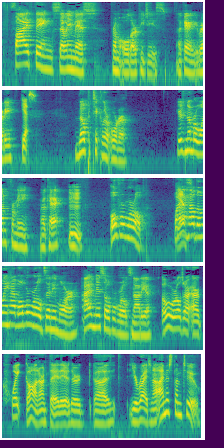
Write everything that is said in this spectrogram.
five things that we miss from old RPGs. Okay, you ready? Yes. No particular order. Here's number one for me. Okay. Mm-hmm. Overworld. Why Yes. the hell don't we have overworlds anymore? I miss overworlds, Nadia. Overworlds are, are quite gone, aren't they? They're they're. Uh, you're right, and I, miss them too.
